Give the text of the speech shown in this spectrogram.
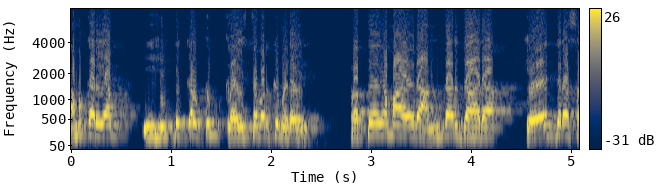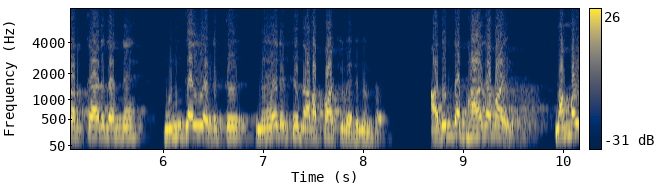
നമുക്കറിയാം ഈ ഹിന്ദുക്കൾക്കും ക്രൈസ്തവർക്കും ഇടയിൽ പ്രത്യേകമായ ഒരു അന്തർധാര കേന്ദ്ര സർക്കാർ തന്നെ മുൻകൈ എടുത്ത് നേരിട്ട് നടപ്പാക്കി വരുന്നുണ്ട്. അതിന്റെ ഭാഗമായി നമ്മൾ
